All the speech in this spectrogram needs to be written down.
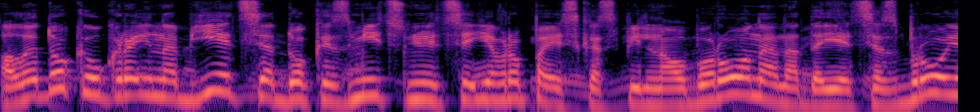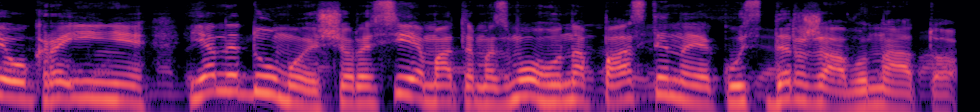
Але доки Україна б'ється, доки зміцнюється європейська спільна оборона, надається зброя Україні. Я не думаю, що Росія матиме змогу напасти на якусь державу НАТО.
